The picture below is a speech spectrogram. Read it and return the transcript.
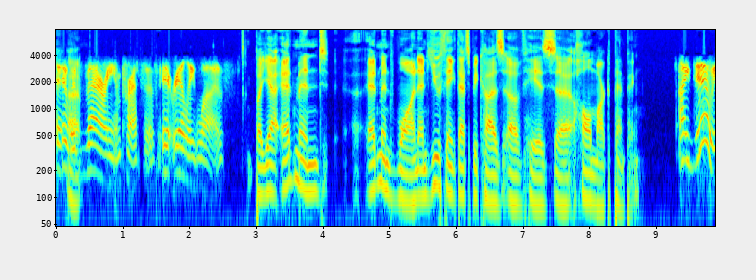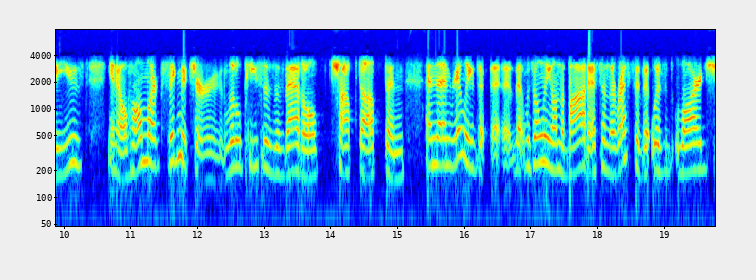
It was Uh, very impressive. It really was. But yeah, Edmund uh, Edmund won, and you think that's because of his uh, hallmark pimping. I do. He used, you know, Hallmark signature, little pieces of that all chopped up, and and then really the, uh, that was only on the bodice, and the rest of it was large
